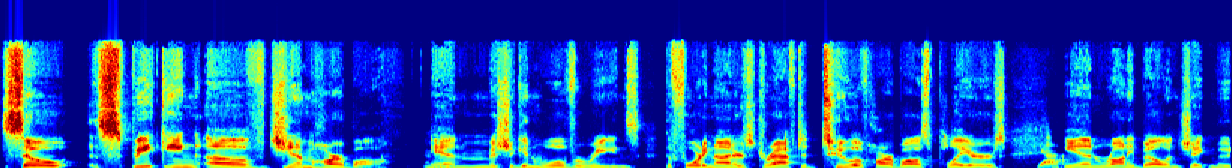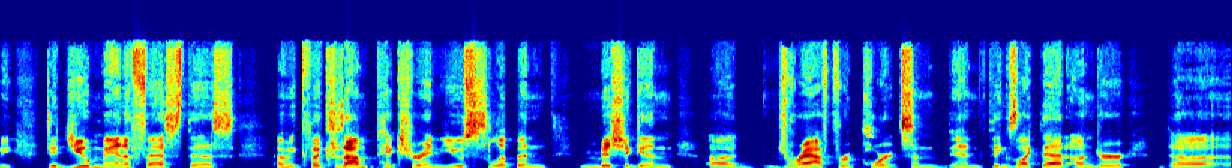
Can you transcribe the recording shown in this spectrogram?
So, speaking of Jim Harbaugh mm-hmm. and Michigan Wolverines, the 49ers drafted two of Harbaugh's players yeah. in Ronnie Bell and Jake Moody. Did you manifest this? I mean, because I'm picturing you slipping Michigan uh, draft reports and and things like that under uh,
